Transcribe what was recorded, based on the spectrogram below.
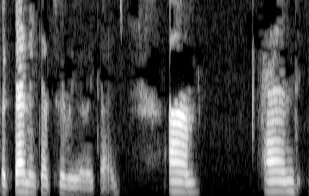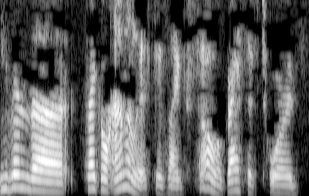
but then it gets really, really good. Um, and even the psychoanalyst is like so aggressive towards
